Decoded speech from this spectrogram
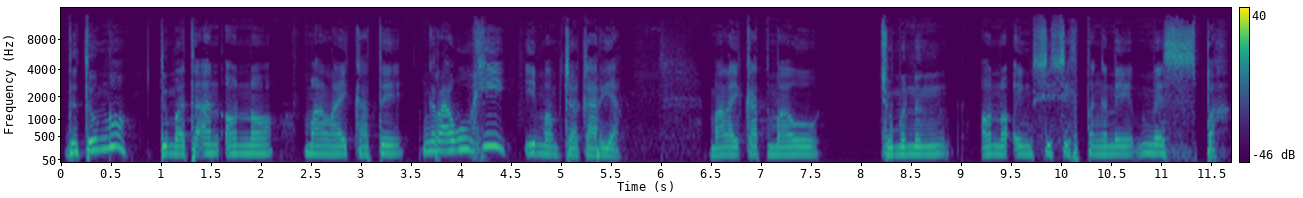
ndedonga dumadakan ana malaikate ngrawuhi Imam Zakaria malaikat mau jumeneng ana ing sisih tengene mesbah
